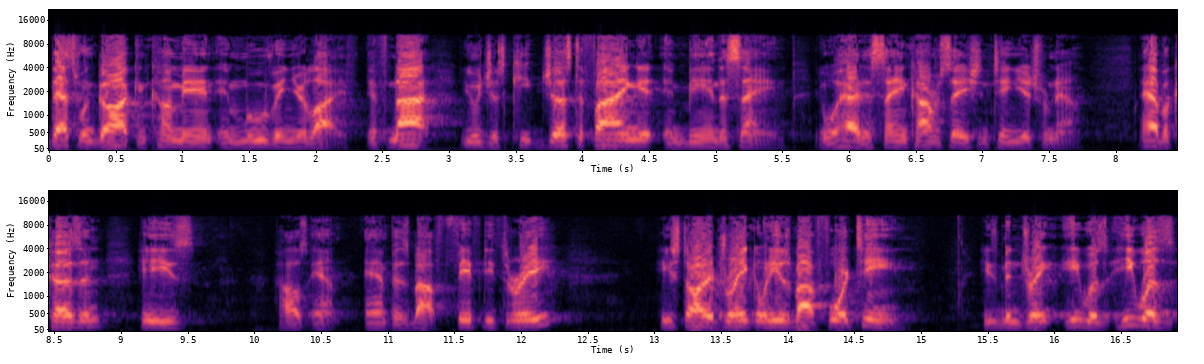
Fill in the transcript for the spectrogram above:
That's when God can come in and move in your life. If not, you'll just keep justifying it and being the same. And we'll have the same conversation 10 years from now. I have a cousin. He's, how's Amp? Amp is about 53. He started drinking when he was about 14. He's been drink. He was. He was.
